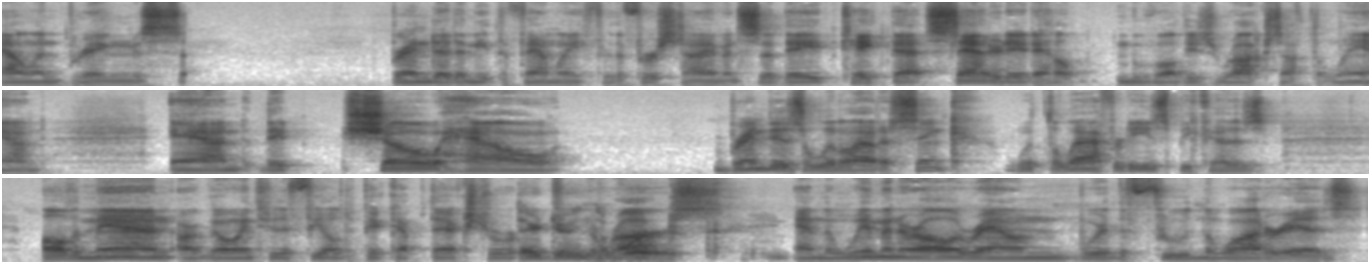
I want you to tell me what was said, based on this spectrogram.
Alan brings Brenda to meet the family for the first time, and so they take that Saturday to help move all these rocks off the land, and they show how Brenda is a little out of sync with the Laffertys because all the men are going through the field to pick up the extra They're doing the, the rocks, work. and the women are all around where the food and the water is,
